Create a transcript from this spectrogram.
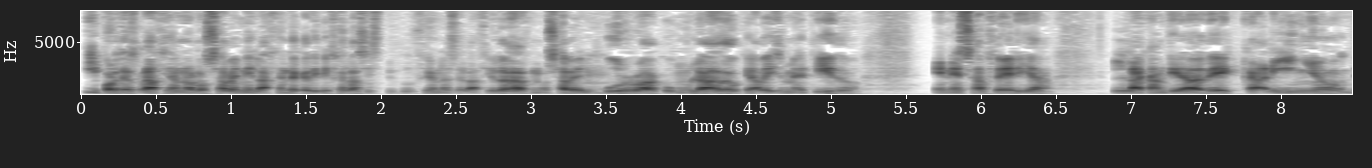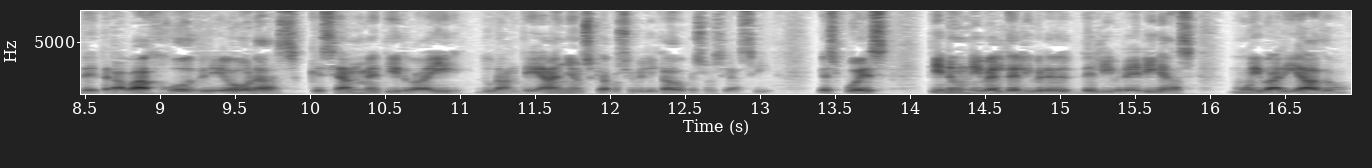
y por desgracia no lo sabe ni la gente que dirige las instituciones de la ciudad. No sabe el mm. curro acumulado que habéis metido en esa feria la cantidad de cariño, de trabajo, de horas que se han metido ahí durante años que ha posibilitado que eso sea así. Después, tiene un nivel de, de librerías muy variado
